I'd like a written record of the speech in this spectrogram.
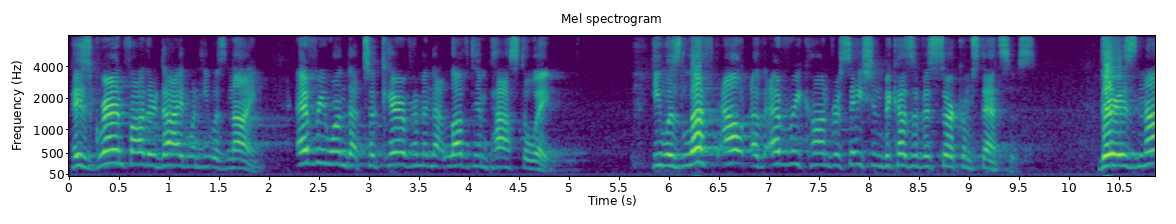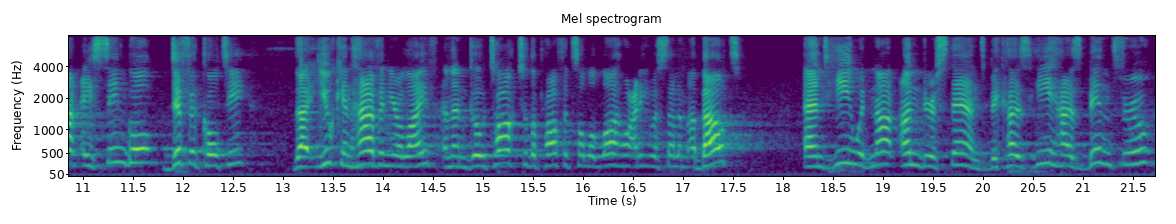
His grandfather died when he was nine. Everyone that took care of him and that loved him passed away. He was left out of every conversation because of his circumstances. There is not a single difficulty that you can have in your life and then go talk to the Prophet ﷺ about, and he would not understand because he has been through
